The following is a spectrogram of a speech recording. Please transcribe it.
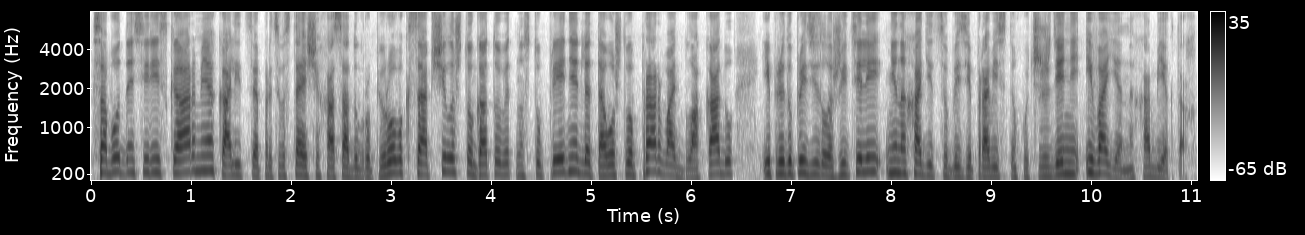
Свободная сирийская армия, коалиция противостоящих осаду группировок, сообщила, что готовит наступление для того, чтобы прорвать блокаду и предупредила жителей не находиться вблизи правительственных учреждений и военных объектах.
